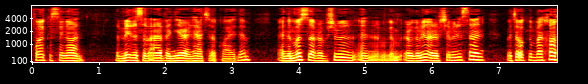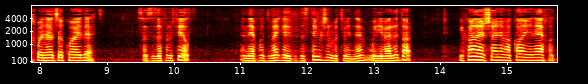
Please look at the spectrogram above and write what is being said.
focusing on the midas of Av and Yer and how to acquire them, and the Musa of Rav Shimon and Rav Gamliel and Rav Shimon and his son, we're talking about Chachma and how to acquire that. So it's a different field and therefore to make a distinction between them, we leave out a dot. You can't Rishonim hakol in echad.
